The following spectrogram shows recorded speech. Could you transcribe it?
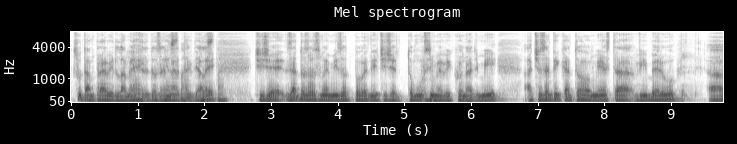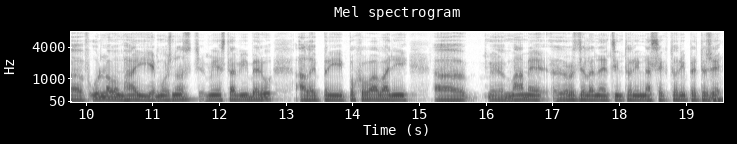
Sú tam pravidla, metre do zeme a tak ďalej. Jasné. Čiže za to sme my zodpovední, čiže to musíme mm-hmm. vykonať my. A čo sa týka toho miesta výberu, v urnovom haji je možnosť miesta výberu, ale pri pochovávaní máme rozdelené cintorín na sektory, pretože mm.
